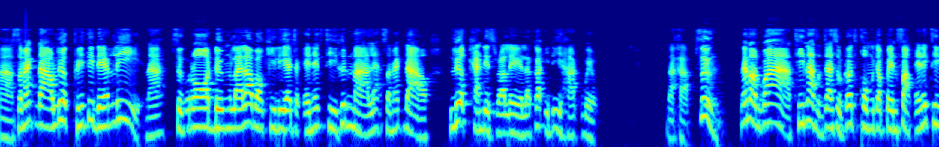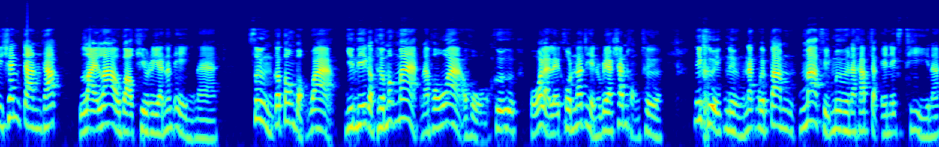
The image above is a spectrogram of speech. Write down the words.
อ่า SmackDown เลือก Pretty Deadly นะศึกรอดึงไลล่าบอลคีเลียจาก NXT ขึ้นมาและ SmackDown เลือก Candice LeRae แล้วก็ Eddie Hartwell นะครับซึ่งแน่นอนว่าที่น่าสนใจสุดก็คงจะเป็นฝั่ง NXT เช่นกันครับไลล่าบาลคิเรียนั่นเองนะซึ่งก็ต้องบอกว่ายินดีกับเธอมากๆนะเพราะว่าโอ้โหคือผมว่าหลายๆคนน่าจะเห็นเรีแอคชั่นของเธอ นี่คืออีกหนึ่งนักมวยปล้ำมากฝีมือนะครับจาก NXT นะ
